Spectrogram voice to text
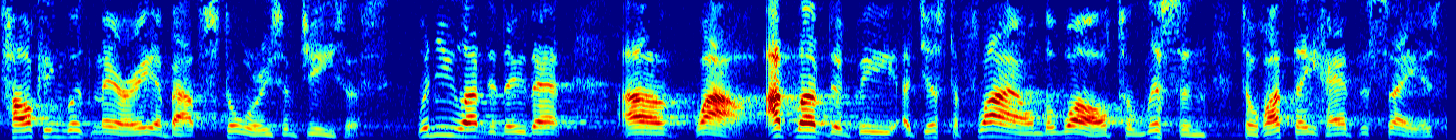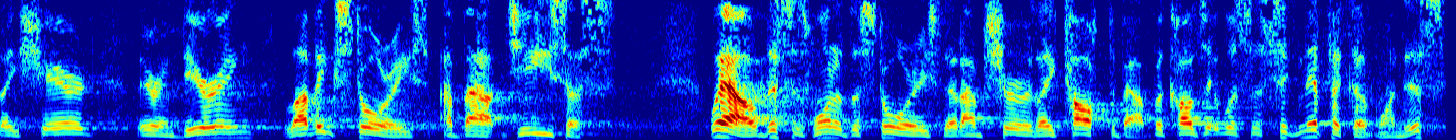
talking with Mary about stories of Jesus? Wouldn't you love to do that? Uh, wow. I'd love to be just a fly on the wall to listen to what they had to say as they shared their endearing, loving stories about Jesus. Well, this is one of the stories that I'm sure they talked about because it was a significant one. This,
